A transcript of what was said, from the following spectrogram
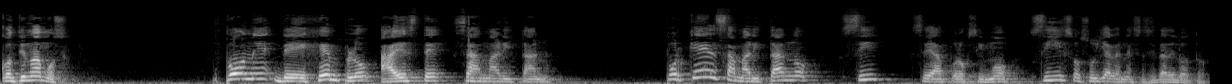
Continuamos. Pone de ejemplo a este samaritano. ¿Por qué el samaritano sí se aproximó, sí hizo suya la necesidad del otro?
